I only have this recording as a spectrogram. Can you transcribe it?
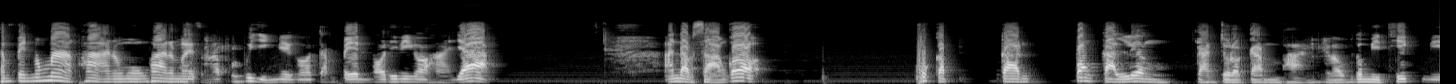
จำเป็นมากๆผ้าอนามัยผ้าอนามัยสำหรับคุณผู้หญิงเนี่ยก็จำเป็น เพราะที่นี่ก็หายาก อันดับสามก็พวกกับการป้องกันเรื่องการโจรกรรมผ่านเราต้องมีทิกมี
